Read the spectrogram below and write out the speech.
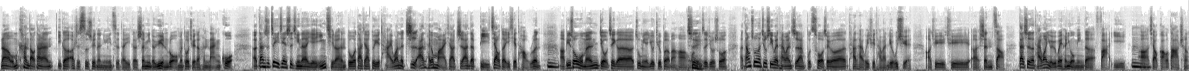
那我们看到，当然一个二十四岁的女子的一个生命的陨落，我们都觉得很难过。呃，但是这一件事情呢，也引起了很多大家对于台湾的治安还有马来西亚治安的比较的一些讨论。嗯啊，比如说我们有这个著名的 YouTuber 嘛，哈，王明志就说，啊，当初呢就是因为台湾治安不错，所以说他才会去台湾留学啊，去去呃深造。但是呢，台湾有一位很有名的法医啊，叫高大成，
